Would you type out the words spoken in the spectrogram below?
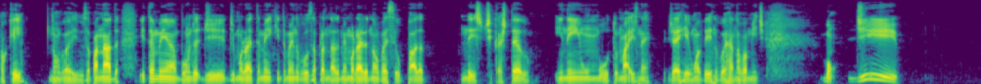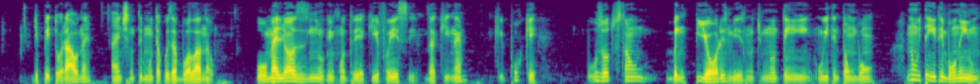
ok. Não vai usar para nada. E também a bomba de, de muralha também. Que também não vou usar para nada. Minha muralha não vai ser upada neste castelo. E nenhum outro mais, né? Já errei uma vez, não vou errar novamente. Bom, de de peitoral, né? A gente não tem muita coisa boa lá não. O melhorzinho que eu encontrei aqui foi esse daqui, né? Que, por quê? Os outros estão bem piores mesmo. Tipo, não tem um item tão bom. Não tem item bom nenhum.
